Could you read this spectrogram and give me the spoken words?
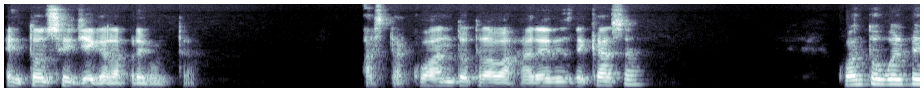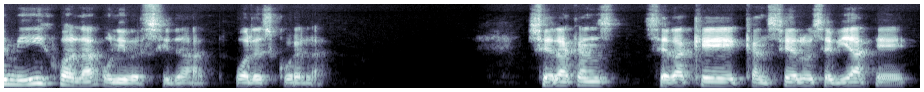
Entonces llega la pregunta, ¿hasta cuándo trabajaré desde casa? ¿Cuándo vuelve mi hijo a la universidad o a la escuela? ¿Será, ¿Será que cancelo ese viaje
